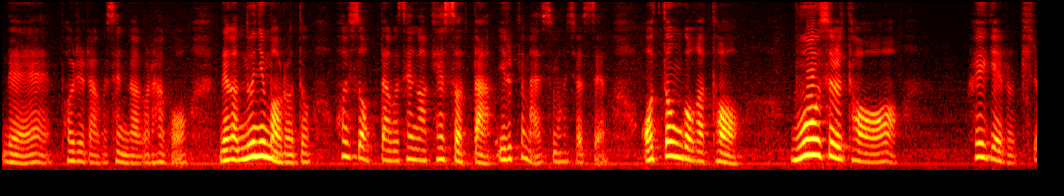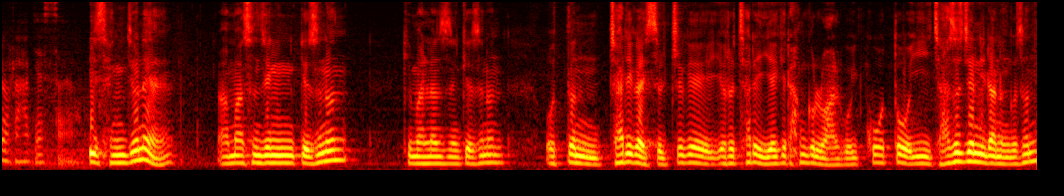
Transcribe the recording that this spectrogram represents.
네 벌이라고 생각을 하고 내가 눈이 멀어도 할 수 없다고 생각했었다 이렇게 말씀하셨어요. 어떤 거가 더 무엇을 더 회개를 필요로 하겠어요. 이 생전에 아마 선생님께서는 김한란 선생님께서는 어떤 자리가 있을 적에 여러 차례 얘기를 한 걸로 알고 있고 또 이 자서전이라는 것은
